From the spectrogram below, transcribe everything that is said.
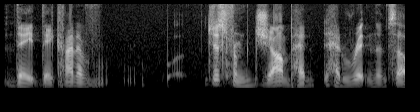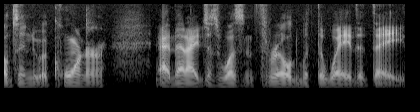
they they kind of just from jump had had written themselves into a corner and then I just wasn't thrilled with the way that they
